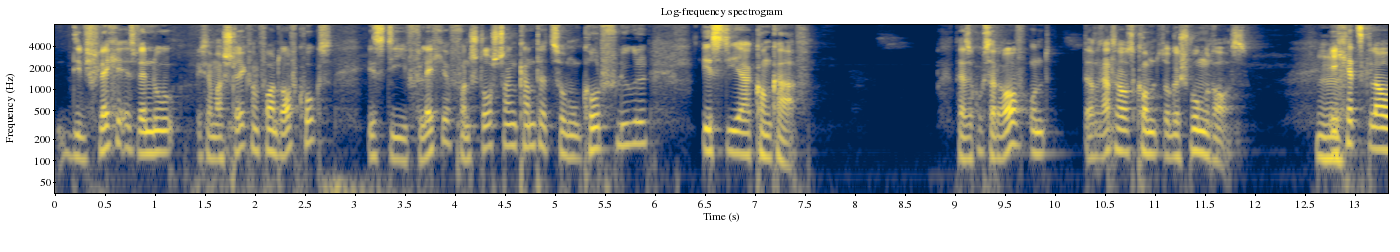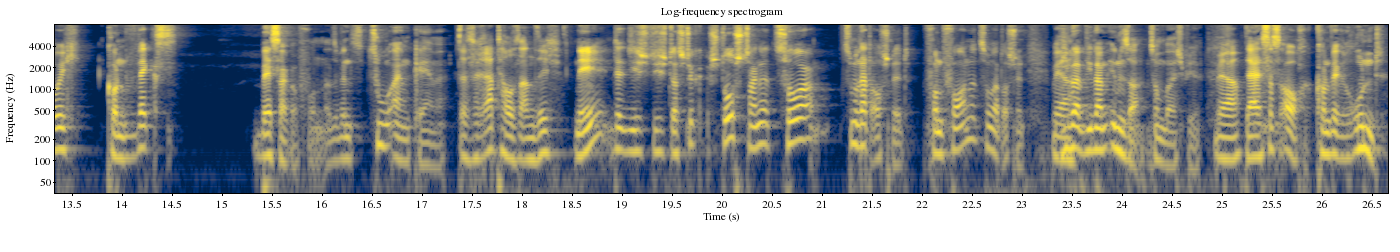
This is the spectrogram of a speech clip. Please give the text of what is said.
Die Fläche ist, wenn du, ich sag mal, schräg von vorn drauf guckst, ist die Fläche von Stoßstangenkante zum Kotflügel, ist die ja konkav. Das heißt, du guckst da drauf und das Rathaus kommt so geschwungen raus. Ich hätte es, glaube ich, konvex besser gefunden. Also wenn es zu einem käme. Das Rathaus an sich. Nee, die, die, das Stück Stoßstange zur, zum Radausschnitt. Von vorne zum Radausschnitt. Ja. Wie, bei, wie beim Imsa zum Beispiel. Ja. Da ist das auch. Konvex rund.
